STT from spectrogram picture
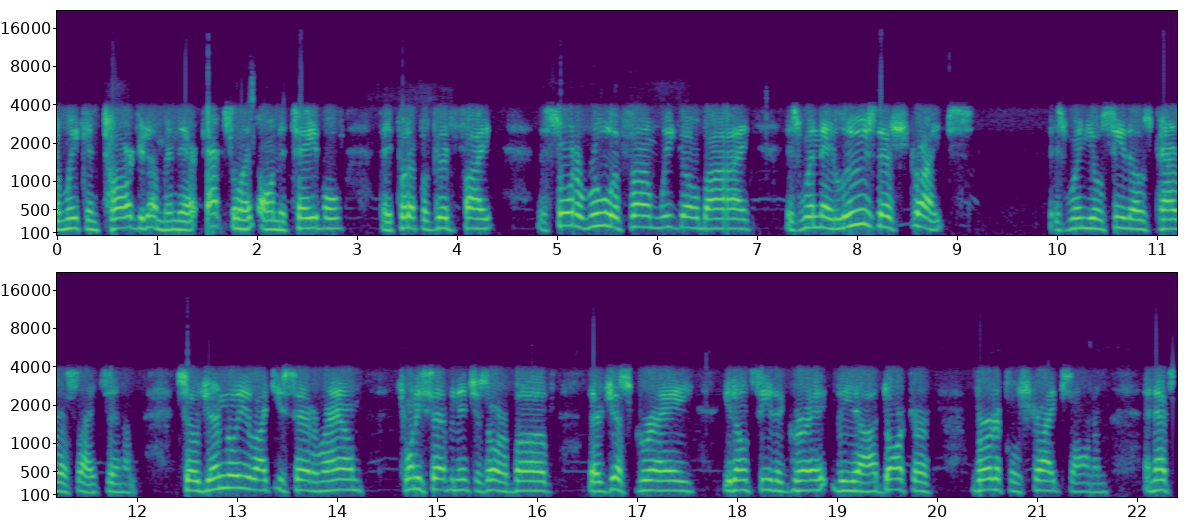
and we can target them, and they're excellent on the table. They put up a good fight the sort of rule of thumb we go by is when they lose their stripes is when you'll see those parasites in them. So generally, like you said, around 27 inches or above, they're just gray. You don't see the gray, the uh, darker vertical stripes on them, and that's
